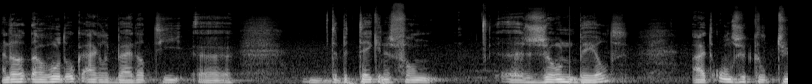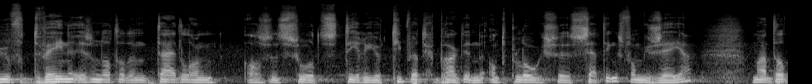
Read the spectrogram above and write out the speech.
En dat, daar hoort ook eigenlijk bij dat die, uh, de betekenis van uh, zo'n beeld uit onze cultuur verdwenen is, omdat dat een tijd lang als een soort stereotype werd gebruikt in de antropologische settings van musea. Maar dat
